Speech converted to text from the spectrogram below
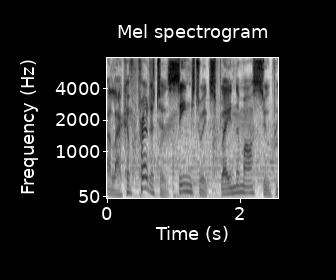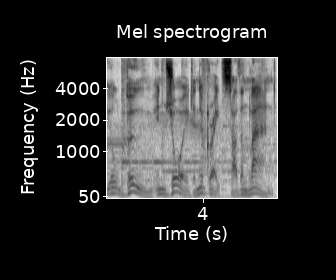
A lack of predators seems to explain the marsupial boom enjoyed in the Great Southern Land.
